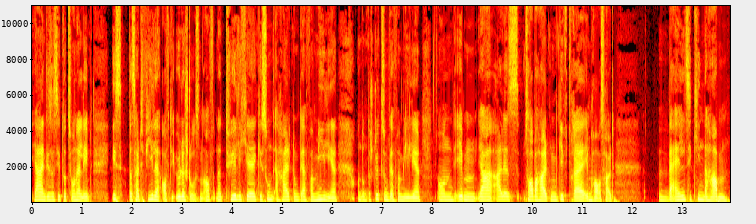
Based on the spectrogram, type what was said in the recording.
ja, in dieser Situation erlebt, ist, dass halt viele auf die Öle stoßen, auf natürliche Gesunderhaltung der Familie und Unterstützung der Familie und eben, ja, alles sauber halten, giftfrei im Haushalt, weil sie Kinder haben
